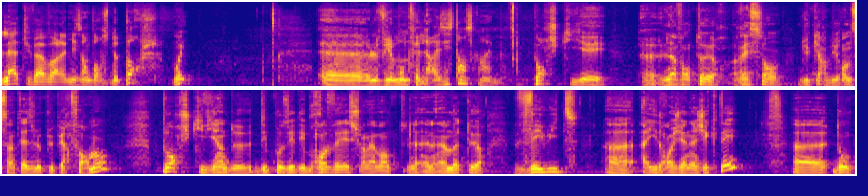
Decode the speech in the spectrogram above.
Là, tu vas avoir la mise en bourse de Porsche. Oui. Euh, le vieux monde fait de la résistance quand même. Porsche qui est euh, l'inventeur récent du carburant de synthèse le plus performant, Porsche qui vient de déposer des brevets sur un moteur V8 euh, à hydrogène injecté. Euh, donc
